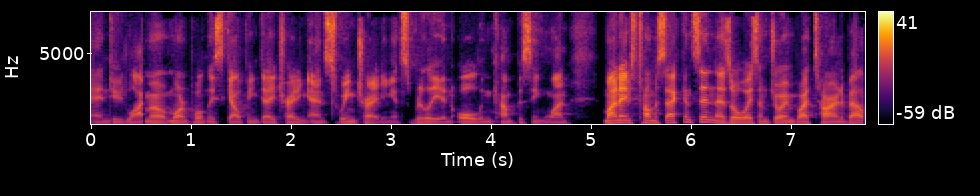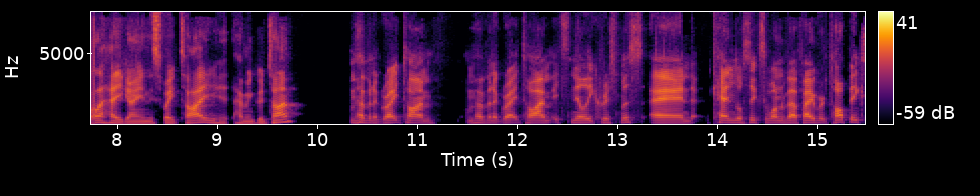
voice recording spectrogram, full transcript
and to like, more, more importantly, scalping, day trading, and swing trading? It's really an all encompassing one. My name's Thomas Atkinson. As always, I'm joined by Tyrone Abella. How are you going this week, Ty? You having a good time? I'm having a great time. I'm having a great time. It's nearly Christmas, and candlesticks are one of our favorite topics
